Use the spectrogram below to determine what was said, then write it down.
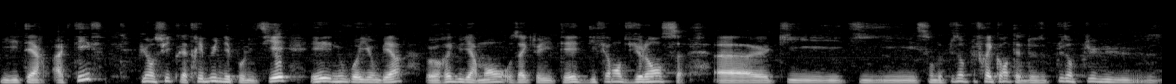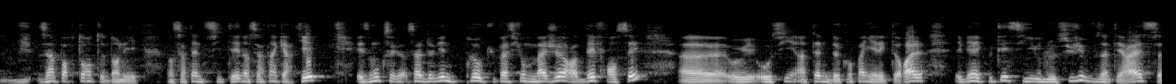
militaires actifs puis ensuite la tribune des policiers, et nous voyons bien euh, régulièrement aux actualités différentes violences euh, qui, qui, sont de plus en plus fréquentes et de plus en plus importantes dans, les, dans certaines cités, dans certains quartiers, et donc ça devient une préoccupation majeure des Français, euh, aussi un thème de campagne électorale. Eh bien écoutez, si le sujet vous intéresse,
